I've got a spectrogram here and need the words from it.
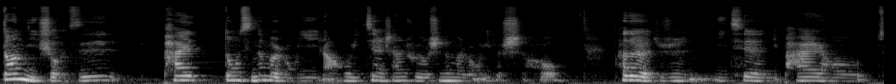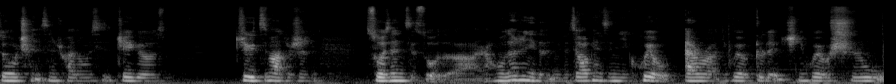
当你手机拍东西那么容易，然后一键删除又是那么容易的时候，它的就是一切你拍，然后最后呈现出来东西，这个这个基本上就是所见即所得啊。然后，但是你的你的胶片机你会有 error，你会有 glitch，你会有失误，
